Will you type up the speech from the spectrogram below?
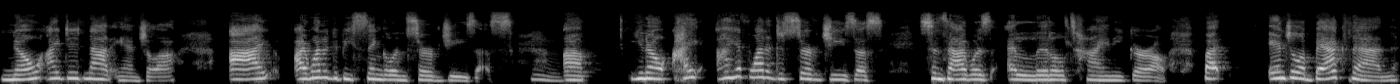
no i did not angela i i wanted to be single and serve jesus hmm. um, you know i i have wanted to serve jesus since i was a little tiny girl but angela back then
